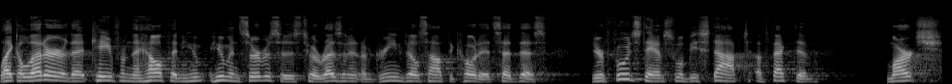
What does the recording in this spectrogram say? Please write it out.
Like a letter that came from the Health and Human Services to a resident of Greenville, South Dakota, it said this Your food stamps will be stopped effective March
